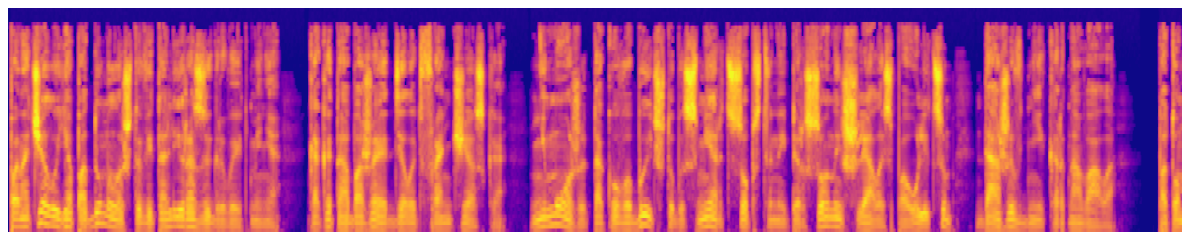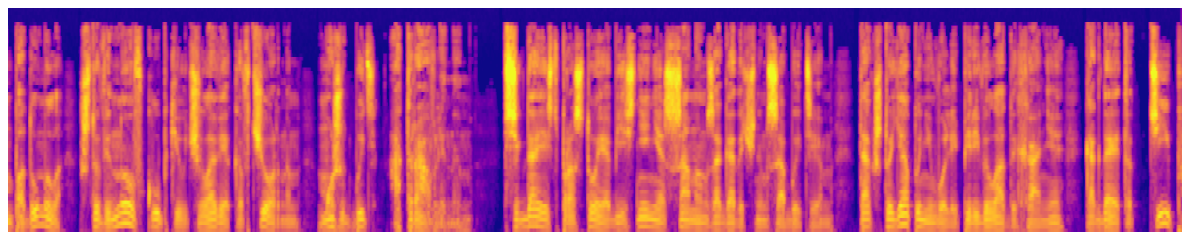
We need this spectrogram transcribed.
Поначалу я подумала, что Виталий разыгрывает меня, как это обожает делать Франческо. Не может такого быть, чтобы смерть собственной персоной шлялась по улицам даже в дни карнавала. Потом подумала, что вино в кубке у человека в черном может быть отравленным. Всегда есть простое объяснение самым загадочным событиям, так что я поневоле перевела дыхание, когда этот тип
